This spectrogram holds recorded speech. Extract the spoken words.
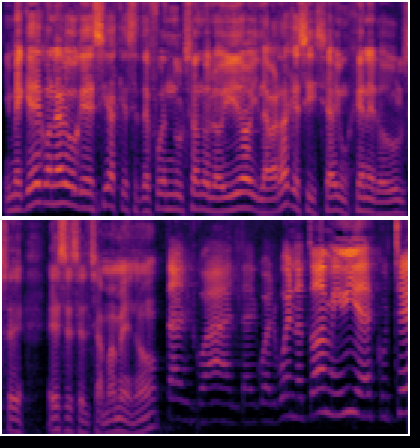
Y me quedé con algo que decías que se te fue endulzando el oído, y la verdad que sí, si hay un género dulce, ese es el chamamé, ¿no? Tal cual, tal cual. Bueno, toda mi vida escuché,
